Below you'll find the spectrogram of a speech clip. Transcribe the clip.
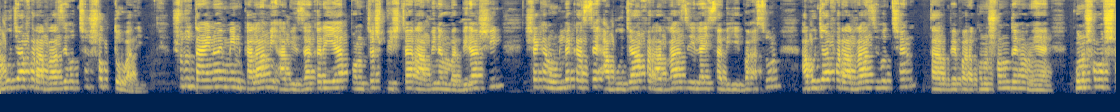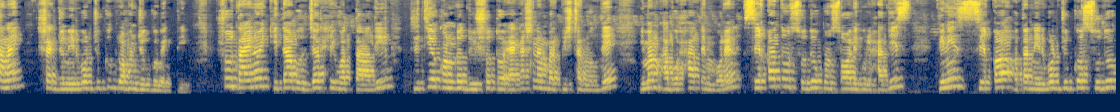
আবু জাফর আর রাজি হচ্ছেন সত্যবাদী। শুধু তাই নয়, মিন কালামি আবি জাকারিয়া, পঞ্চাশ পৃষ্ঠা, রাবি নাম্বার বিরাশি। সেখানে উল্লেখ আছে, আবু জাফর আর রাজি লাইসা বিহি বাসুন। আবু জাফর আর রাজি হচ্ছেন তার ব্যাপারে কোনো সন্দেহ হ্যাঁ, কোনো সমস্যা নাই সে একজন নির্ভরযোগ্য গ্রহণযোগ্য ব্যক্তি। শুধু তাই নয় কিতাবুল জারহি ওয়াত তাদিল তৃতীয় খণ্ড দুইশত একাশি নম্বর পৃষ্ঠার মধ্যে ইমাম আবু হাতেম বলেন সিকাতুন সুদুকুন সালিহুল হাদিস। তিনি সিকা অর্থাৎ নির্ভরযোগ্য সুদুক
